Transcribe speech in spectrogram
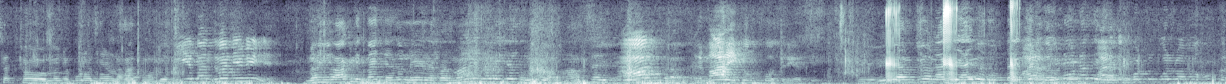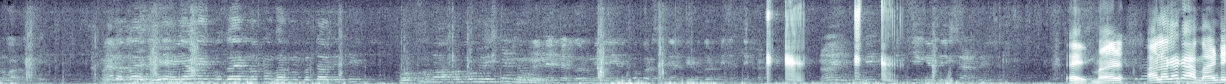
છઠ્ઠો મહિનો પૂરો થયો ને હાથમાં બે નહીં, ઈ આગળ જ બાંધી ને પાછું માણસ વાળી જતો આમ side. મારે કંકોત્રી હતી ઈ ગયો ને આવ્યો તો મારે તો દાયરા ખોટું- મારે તો નથી ખોટું બોલવામાં શું કરવાનું છે મેં તો ભાઈ જે યાણી તું ગાયબ નતો ઘરમાં બતાવતી હતી. ખોટું તો આપણે બોલવું ગમે? એને એને ગરમીની ખબર છે ત્યાં ગરમી નથી. નહીં, છે. એ માં આ લાગે કે આ માંડે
